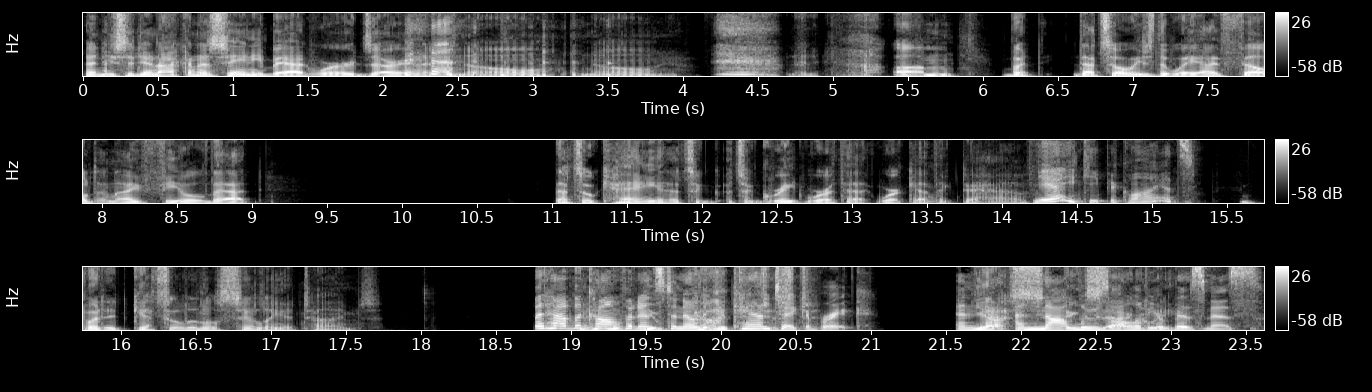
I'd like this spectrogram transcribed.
And he said, "You're not going to say any bad words, are you?" And I, no, no. Um, but that's always the way I've felt, and I feel that that's okay. That's a it's a great worth work ethic to have. Yeah, you keep your clients. But it gets a little silly at times. But have the You confidence you've to know that you can just- take a break and Yes, not, and not lose all of your business.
